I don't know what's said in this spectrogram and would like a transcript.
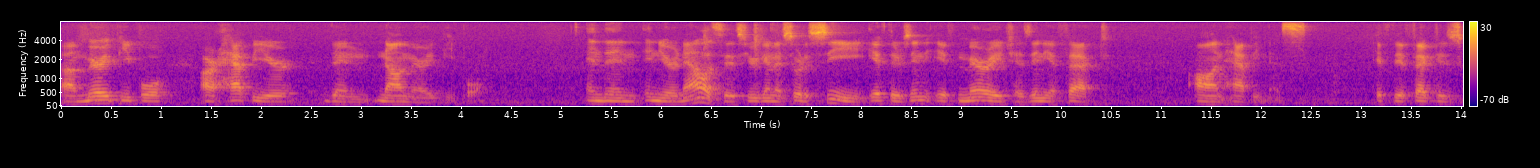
uh, married people are happier than non-married people. And then in your analysis, you're going to sort of see if there's any, if marriage has any effect on happiness, if the effect is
